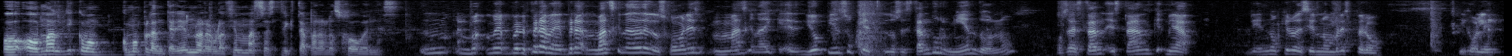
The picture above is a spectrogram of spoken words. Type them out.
O, más bien, ¿cómo, ¿cómo, plantearían una regulación más estricta para los jóvenes? Mm, pero espérame, espera, más que nada de los jóvenes, más que nada, yo pienso que los están durmiendo, ¿no? O sea, están, están, mira, no quiero decir nombres, pero, híjole,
